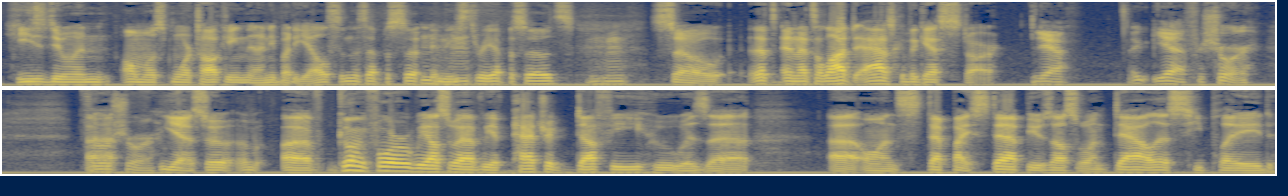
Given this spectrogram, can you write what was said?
he's doing almost more talking than anybody else in this episode. In these three episodes, so that's and that's a lot to ask of a guest star. Yeah, yeah, for sure, for Uh, sure. Yeah. So um, uh, going forward, we also have we have Patrick Duffy, who was uh, uh, on Step by Step. He was also on Dallas. He played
